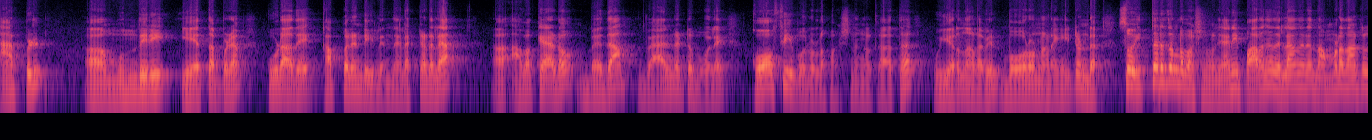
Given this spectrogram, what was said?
ആപ്പിൾ മുന്തിരി ഏത്തപ്പഴം കൂടാതെ കപ്പലണ്ടിയില്ല നിലക്കടല അവക്കാഡോ ബദാം വാൽനട്ട് പോലെ കോഫി പോലുള്ള ഭക്ഷണങ്ങൾക്കകത്ത് ഉയർന്ന അളവിൽ ബോറോൺ അടങ്ങിയിട്ടുണ്ട്. സോ ഇത്തരത്തിലുള്ള ഭക്ഷണങ്ങൾ ഞാൻ ഈ പറഞ്ഞതെല്ലാം തന്നെ നമ്മുടെ നാട്ടിൽ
